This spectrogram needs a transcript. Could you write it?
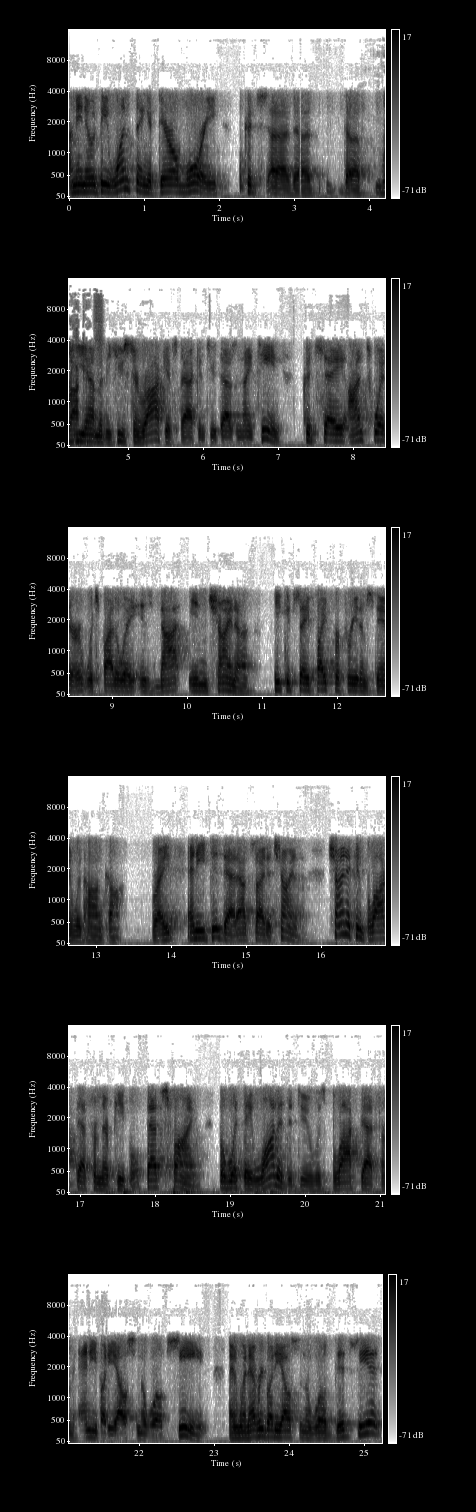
I mean, it would be one thing if Daryl Morey could, uh, the the Rockets. GM of the Houston Rockets back in 2019, could say on Twitter, which by the way is not in China, he could say "Fight for freedom, stand with Hong Kong," right? And he did that outside of China. China can block that from their people. That's fine. But what they wanted to do was block that from anybody else in the world seeing. And when everybody else in the world did see it,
